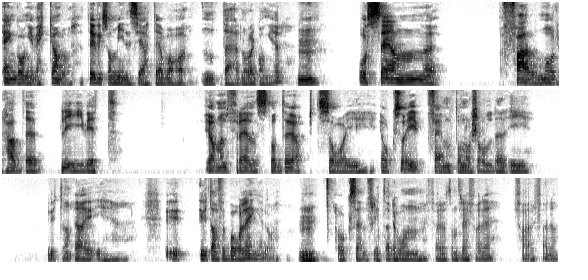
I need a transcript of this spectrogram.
en gång i veckan då. Det liksom minns jag att jag var där några gånger. Och sen farmor hade blivit ja, men frälst och döpt så i, också i 15 års ålder i, utan, ja, i, utanför Borlänge då. Och sen flyttade hon för att hon träffade farfar. Då.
